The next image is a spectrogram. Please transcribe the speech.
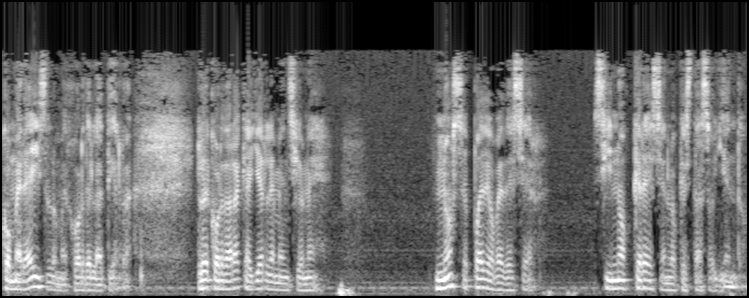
comeréis lo mejor de la tierra. Recordará que ayer le mencioné, no se puede obedecer si no crees en lo que estás oyendo.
